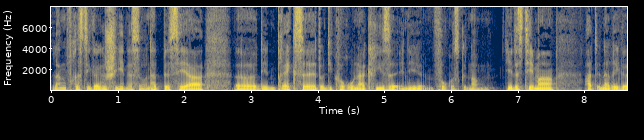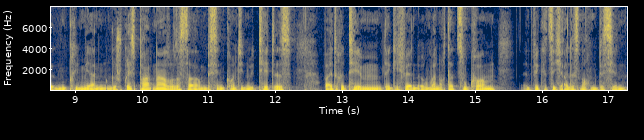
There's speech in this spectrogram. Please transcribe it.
langfristiger Geschehnisse und hat bisher äh, den Brexit und die Corona-Krise in die Fokus genommen. Jedes Thema hat in der Regel einen primären Gesprächspartner, so dass da ein bisschen Kontinuität ist. Weitere Themen, denke ich, werden irgendwann noch dazukommen. Entwickelt sich alles noch ein bisschen.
